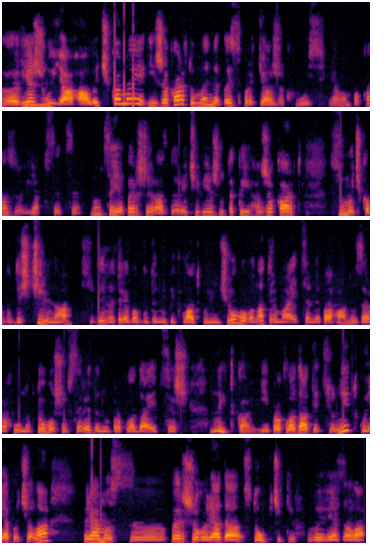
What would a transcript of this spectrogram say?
Е, В'яжу я галочками, і жакард у мене без протяжок. Ось я вам показую, як все це. Ну, це я перший раз, до речі, в'яжу такий жакард. Сумочка буде щільна, сюди не треба буде ні підкладку, нічого, вона тримається непогано за рахунок того, що всередину прокладається ж нитка. І прокладати цю нитку я почала прямо з е, першого ряда стовпчиків. Вив'язала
